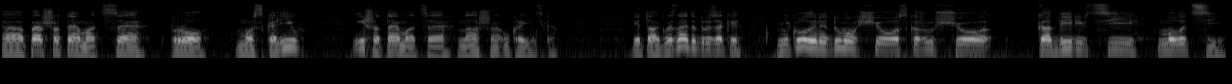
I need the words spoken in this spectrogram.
Е, Перша тема це про москалів, інша тема це наша українська. І так, ви знаєте, друзяки, ніколи не думав, що скажу, що кадирівці молодці.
